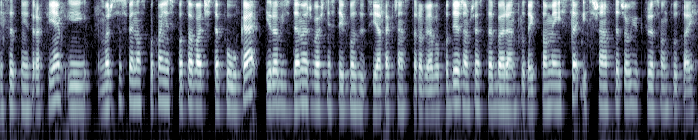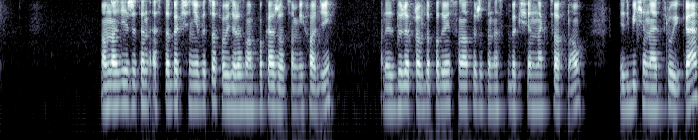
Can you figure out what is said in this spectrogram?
Niestety nie trafiłem i możecie sobie na spokojnie spotować tę półkę i robić damage właśnie z tej pozycji. Ja tak często robię, bo podjeżdżam często eberem tutaj w to miejsce i strzelam w te czołgi, które są tutaj. Mam nadzieję, że ten STB się nie wycofał i zaraz wam pokażę o co mi chodzi. Ale jest duże prawdopodobieństwo na to, że ten STB się jednak cofnął. Jest bicie na trójkę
